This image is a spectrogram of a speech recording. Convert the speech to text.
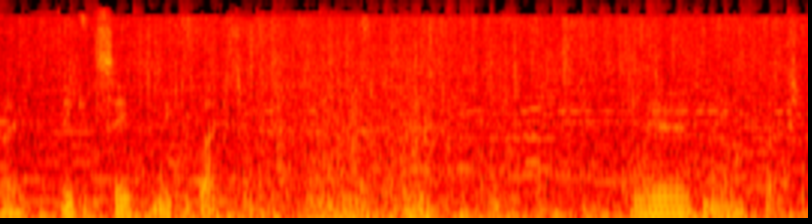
But I think it's safe to make the blacksmith. Where to make the blacksmith?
